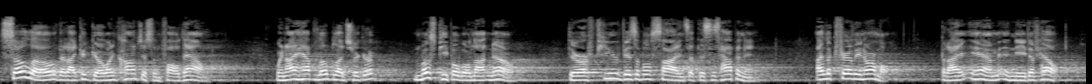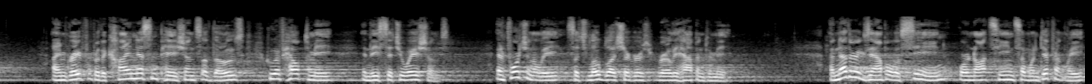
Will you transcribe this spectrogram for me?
So low that I could go unconscious and fall down. When I have low blood sugar, most people will not know. There are few visible signs that this is happening. I look fairly normal, but I am in need of help. I am grateful for the kindness and patience of those who have helped me in these situations. And fortunately, such low blood sugars rarely happen to me. Another example of seeing or not seeing someone differently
